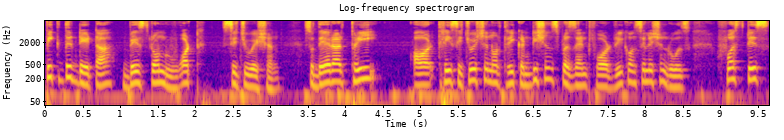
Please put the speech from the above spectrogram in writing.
pick the data based on what situation. So there are three or three situation or three conditions present for reconciliation rules. First is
